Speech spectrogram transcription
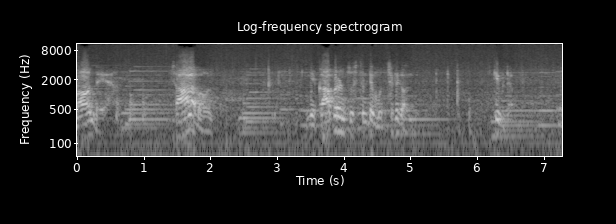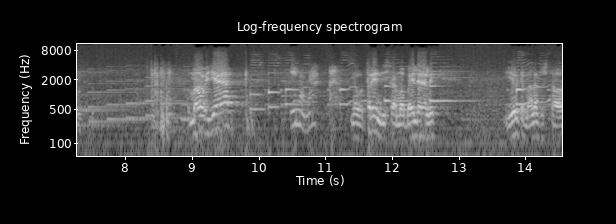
బాగుందయ్యా. చాలా బాగుంది. నీ కాపురం చూస్తుంటే ముచ్చటగా ఉంది. Up. అమ్మా విజయ. ఏ నాన్న? నా ఉత్తరం తీసుకురామ్మా బయలుదేరాలి. ఏమిటి మళ్ళా చూస్తావు?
